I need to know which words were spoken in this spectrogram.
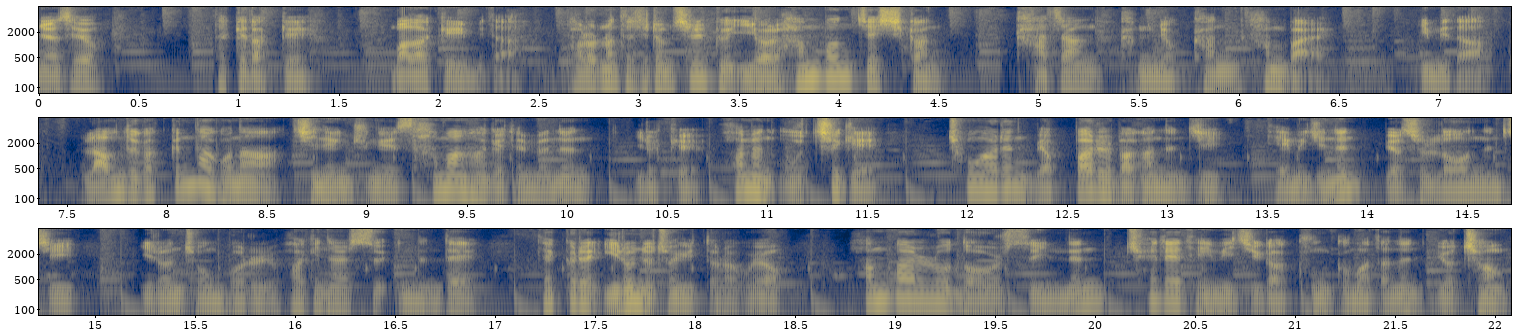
안녕하세요. 닭게닭게 마다게입니다. 바로란트 실험 실그 2열 한 번째 시간 가장 강력한 한발입니다. 라운드가 끝나거나 진행 중에 사망하게 되면은 이렇게 화면 우측에 총알은 몇 발을 박았는지 데미지는 몇을 넣었는지 이런 정보를 확인할 수 있는데 댓글에 이런 요청이 있더라고요. 한 발로 넣을 수 있는 최대 데미지가 궁금하다는 요청.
